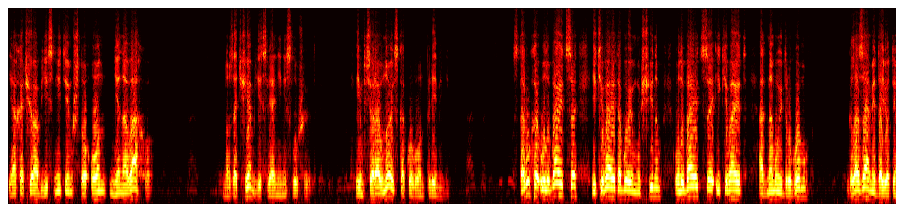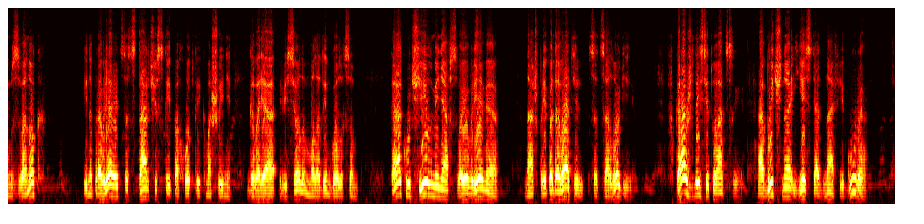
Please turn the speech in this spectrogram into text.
Я хочу объяснить им, что он не Навахо. Но зачем, если они не слушают? Им все равно, из какого он племени. Старуха улыбается и кивает обоим мужчинам, улыбается и кивает одному и другому, глазами дает им звонок и направляется старческой походкой к машине — говоря веселым молодым голосом, «Как учил меня в свое время наш преподаватель социологии, в каждой ситуации обычно есть одна фигура,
